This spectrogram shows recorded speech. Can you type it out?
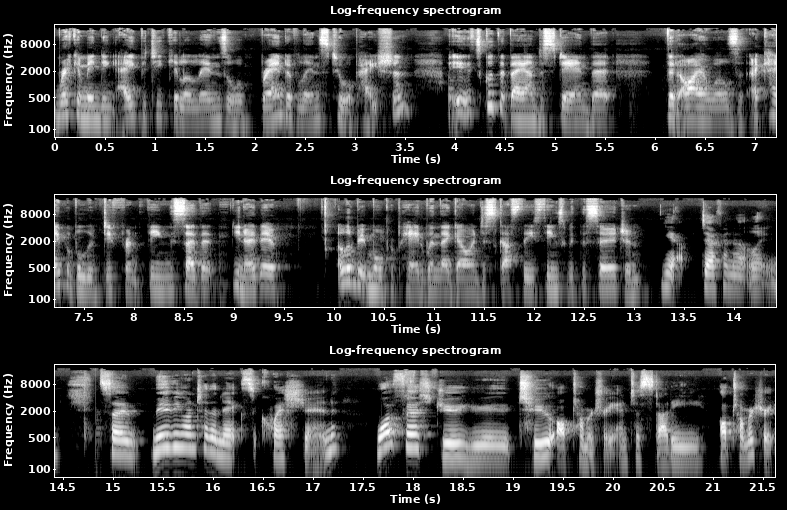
recommending a particular lens or brand of lens to a patient. It's good that they understand that that IOLs are capable of different things so that, you know, they're a little bit more prepared when they go and discuss these things with the surgeon. Yeah, definitely. So, moving on to the next question, what first drew you to optometry and to study optometry?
